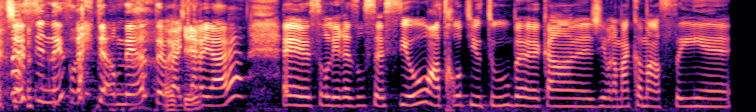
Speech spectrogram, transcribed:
je suis née sur internet ma Ok. carrière euh, sur les réseaux sociaux, entre autres YouTube euh, quand j'ai vraiment commencé euh,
